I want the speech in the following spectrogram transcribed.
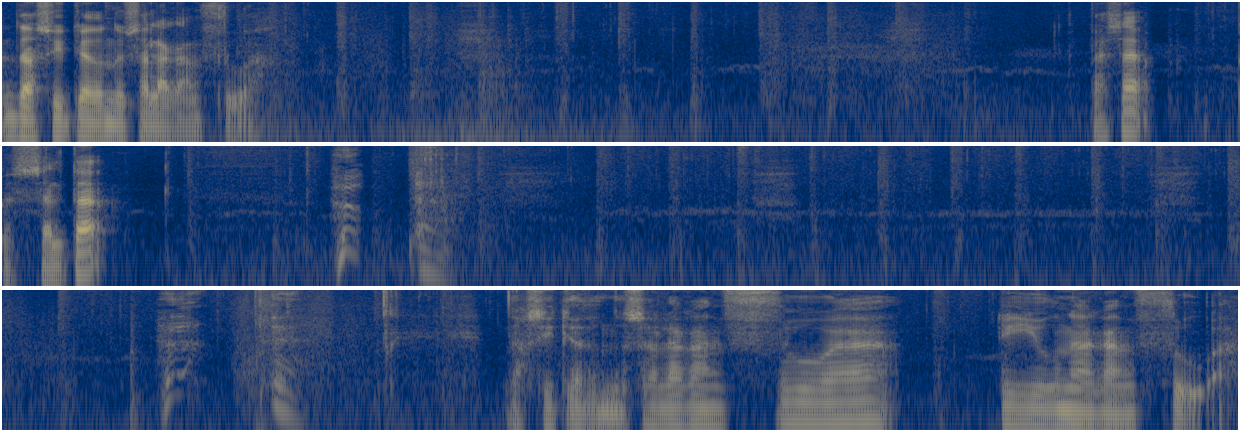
dos sitios donde usar la ganzúa. Pasa. Pues salta. Dos sitios donde usar la ganzúa. Y una ganzúa.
